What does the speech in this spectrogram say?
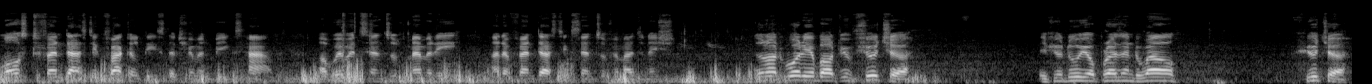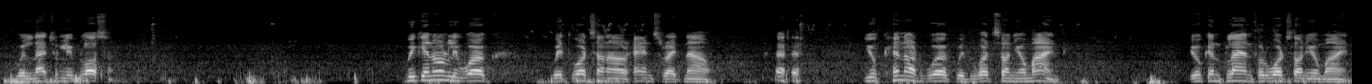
most fantastic faculties that human beings have, a vivid sense of memory and a fantastic sense of imagination. Do not worry about your future. If you do your present well, future will naturally blossom. We can only work with what's on our hands right now. you cannot work with what's on your mind. You can plan for what's on your mind,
